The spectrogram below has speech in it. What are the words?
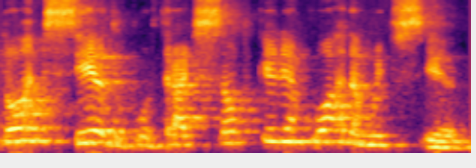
dorme cedo, por tradição, porque ele acorda muito cedo.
